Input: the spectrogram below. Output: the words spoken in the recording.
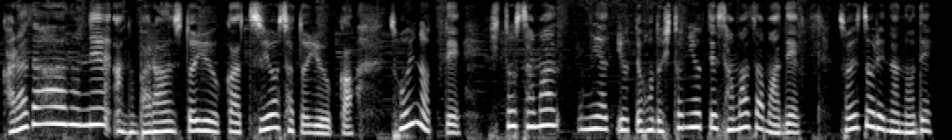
体のねあのバランスというか強さというかそういうのって人様によって本当人によって様々でそれぞれなので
